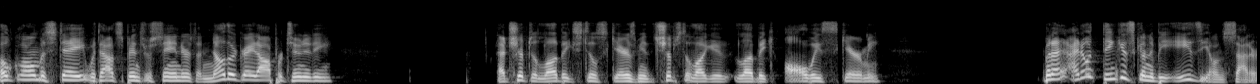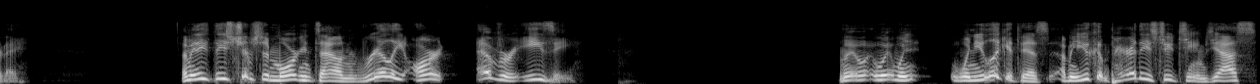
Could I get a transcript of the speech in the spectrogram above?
Oklahoma State without Spencer Sanders, another great opportunity. That trip to Lubbock still scares me. The trips to Lubbock always scare me. But I, I don't think it's going to be easy on Saturday. I mean, these, these trips to Morgantown really aren't ever easy. I mean, when, when when you look at this, I mean, you compare these two teams. Yes,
